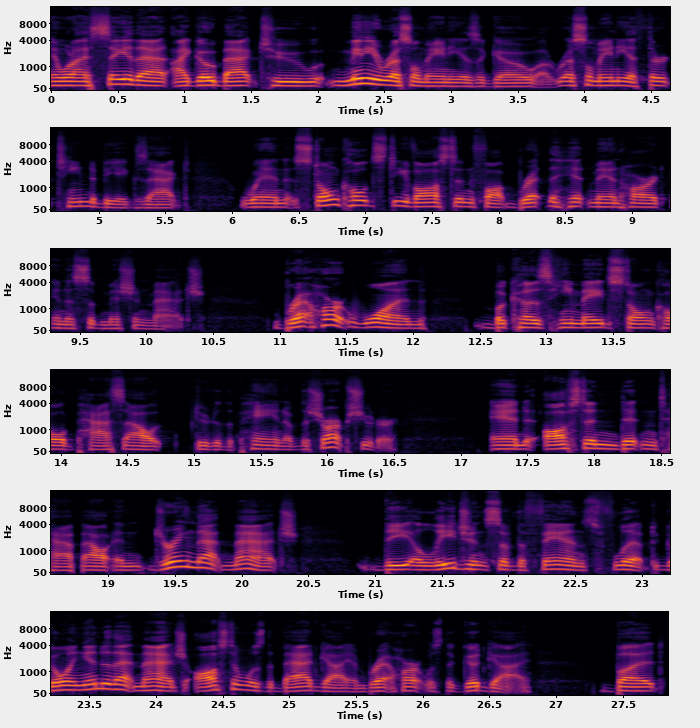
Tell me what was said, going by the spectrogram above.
And when I say that, I go back to many WrestleManias ago, uh, WrestleMania 13 to be exact, when Stone Cold Steve Austin fought Bret the Hitman Hart in a submission match. Bret Hart won because he made Stone Cold pass out due to the pain of the sharpshooter and Austin didn't tap out. And during that match, the allegiance of the fans flipped. Going into that match, Austin was the bad guy and Bret Hart was the good guy. But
